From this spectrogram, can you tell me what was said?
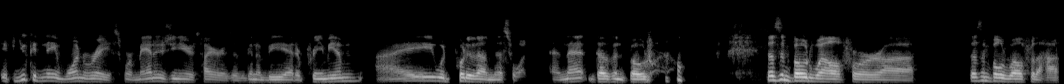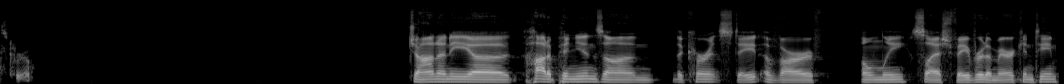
if you could name one race where managing your tires is going to be at a premium, I would put it on this one, and that doesn't bode well. doesn't bode well for uh, doesn't bode well for the Haas crew. John, any uh, hot opinions on the current state of our only slash favorite American team?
